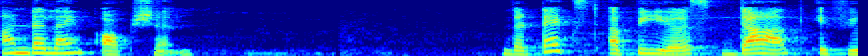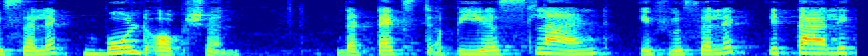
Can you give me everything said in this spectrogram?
Underline option. The text appears dark if you select Bold option. The text appears slant if you select Italic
